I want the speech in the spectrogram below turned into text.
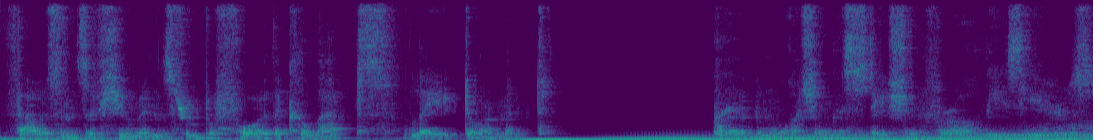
thousands of humans from before the collapse lay dormant. I have been watching this station for all these years,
